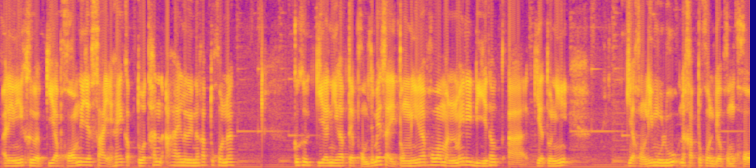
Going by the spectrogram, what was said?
ไอดีนี้คือแบบเกียร์พร้อมที่จะใส่ให้กับตัวท่านอายเลยนะครับ ทุกคนนะก็คือเกียร์นี้ครับแต่ผมจะไม่ใส่ตรงนี้นะเพราะว่ามันไม่ได้ดีเท่าอ่าเกียร์ตัวนี้ เกียร์ของริมูรุนะครับทุกคนเดี๋ยวผมขอ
